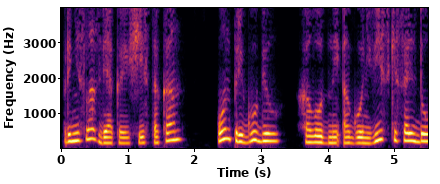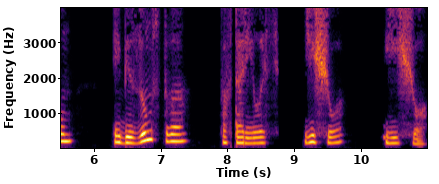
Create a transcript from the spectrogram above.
принесла звякающий стакан, он пригубил холодный огонь виски со льдом, и безумство повторилось еще и еще.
